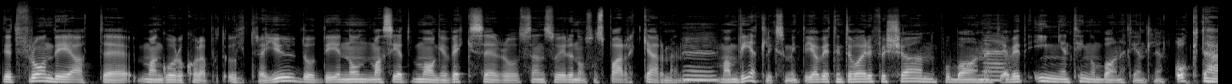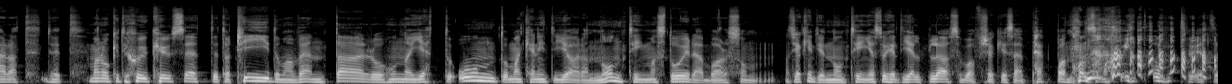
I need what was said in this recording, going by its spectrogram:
det är från det att eh, man går och kollar på ett ultraljud och det är någon, man ser att magen växer och sen så är det någon som sparkar men mm. man vet liksom inte. Jag vet inte vad är det för kön på barnet. Nej. Jag vet ingenting om barnet egentligen. Och det här att du vet, man åker till sjukhuset, det tar tid och man väntar och hon har jätteont och man kan inte göra någonting. Man står ju där bara som, alltså jag kan inte göra någonting. Jag står helt hjälplös och bara försöker så peppa någon som har skitont. vet, så.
